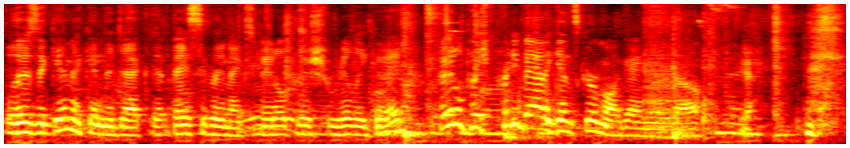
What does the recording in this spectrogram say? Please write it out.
Well, there's a gimmick in the deck that basically makes Fatal Push really good. Fatal Push pretty bad against Gurmag Angler, though. And Yeah. this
